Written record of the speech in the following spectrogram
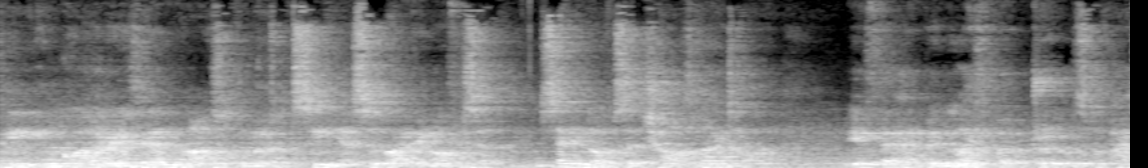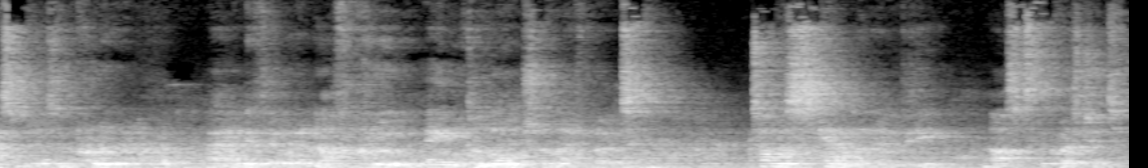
The inquiry then asked the most senior surviving officer, Second Officer Charles Lightoller, if there had been lifeboat drills for passengers and crew, and if there were enough crew able to launch the lifeboats. Thomas Scanlon MP asks the questions.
